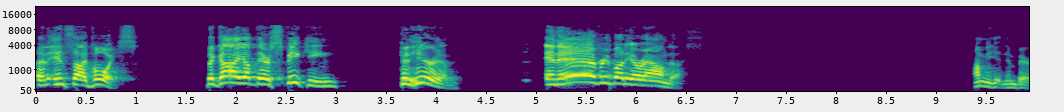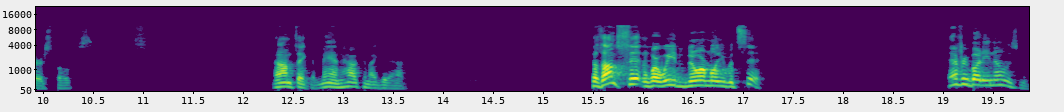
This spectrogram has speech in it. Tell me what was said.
an inside voice. The guy up there speaking could hear him, and everybody around us. I'm getting embarrassed, folks. And I'm thinking, man, how can I get out of here? Because I'm sitting where we normally would sit. Everybody knows me.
